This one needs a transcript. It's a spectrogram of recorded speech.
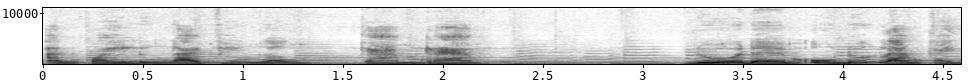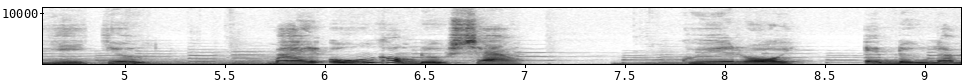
anh quay lưng lại phía ngân, càm ràm nửa đêm uống nước làm cái gì chứ? Mai uống không được sao? Khuya rồi, em đừng làm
